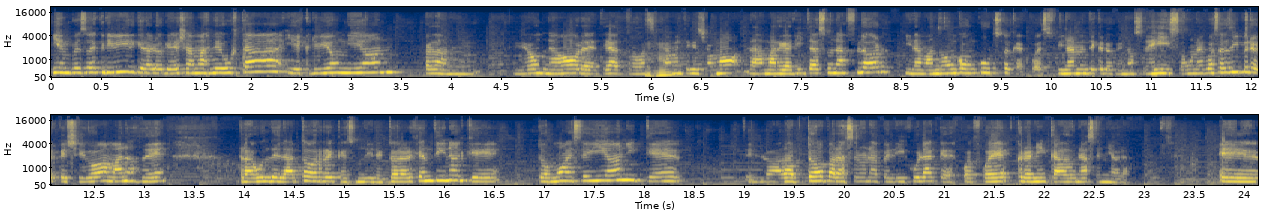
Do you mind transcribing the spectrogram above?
y empezó a escribir, que era lo que a ella más le gustaba, y escribió un guion, perdón, escribió una obra de teatro básicamente que se llamó La Margarita es una flor y la mandó a un concurso que después finalmente creo que no se hizo, una cosa así, pero que llegó a manos de Raúl de la Torre, que es un director argentino, que tomó ese guion y que lo adaptó para hacer una película que después fue Crónica de una señora. Eh,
